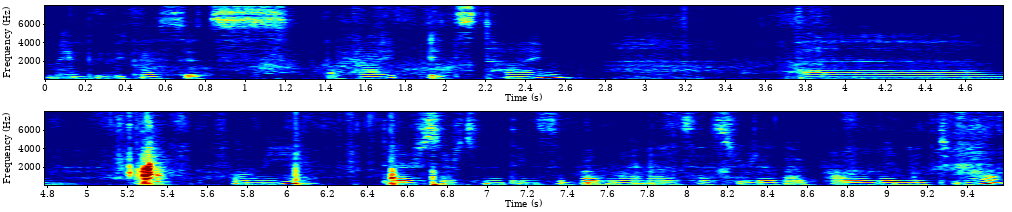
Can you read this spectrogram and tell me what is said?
maybe because it's right, it's time. Um, for me, there are certain things about my ancestor that I probably need to know,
